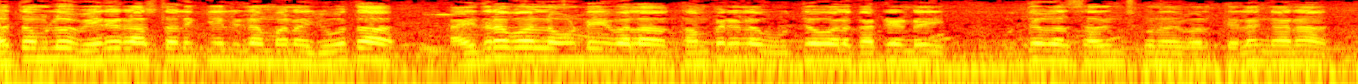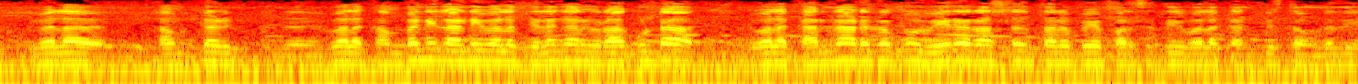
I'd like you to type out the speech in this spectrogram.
గతంలో వేరే రాష్ట్రాలకు వెళ్ళిన మన యువత హైదరాబాద్లో ఉండే ఉండి ఇవాళ కంపెనీల ఉద్యోగాలకు అటెండ్ అయ్యి ఉద్యోగాలు సాధించుకున్న ఇవాళ తెలంగాణ ఇవాళ ఇవాళ కంపెనీలు అన్ని ఇవాళ తెలంగాణకు రాకుండా ఇవాళ కర్ణాటకకు వేరే రాష్ట్రాలకు తరలిపోయే పరిస్థితి ఇవాళ కనిపిస్తూ ఉన్నది.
